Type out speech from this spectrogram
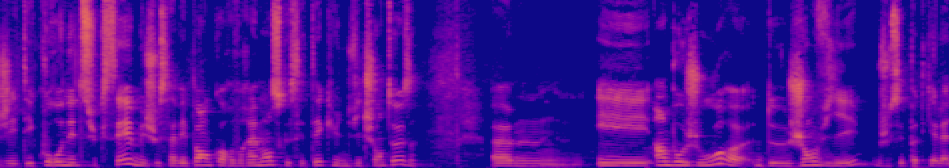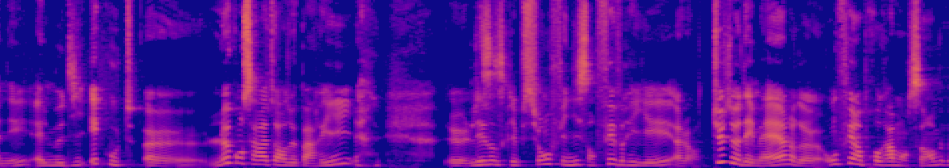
J'ai été couronnée de succès, mais je ne savais pas encore vraiment ce que c'était qu'une vie de chanteuse. Euh, et un beau jour de janvier, je ne sais pas de quelle année, elle me dit Écoute, euh, le Conservatoire de Paris, les inscriptions finissent en février, alors tu te démerdes, on fait un programme ensemble.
